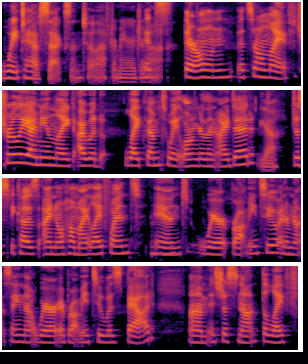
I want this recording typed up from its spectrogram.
wait to have sex until after marriage or it's not? their own it's their own life. Truly, I mean like I would like them to wait longer than I did. Yeah. Just because I know how my life went Mhm. and where it brought me to. And I'm not saying that where it brought me to was bad. Um, it's just not the life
